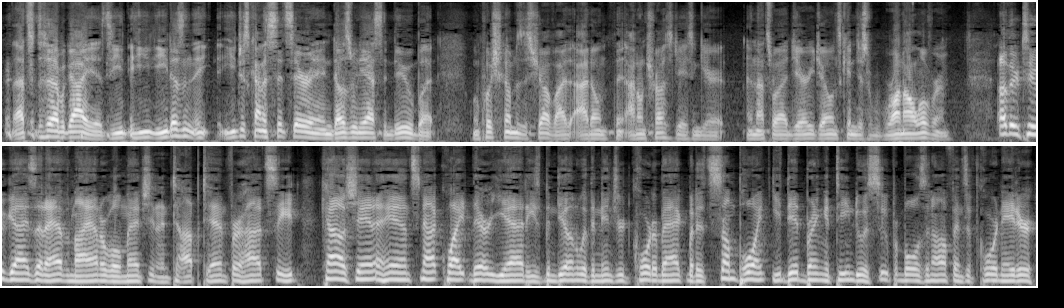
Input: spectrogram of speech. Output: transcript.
That's the type of guy he is. He he, he doesn't. He, he just kind of sits there and does what he has to do. But when push comes to shove, I, I don't think I don't trust Jason Garrett, and that's why Jerry Jones can just run all over him. Other two guys that I have in my honorable mention in top 10 for hot seat. Kyle Shanahan's not quite there yet. He's been dealing with an injured quarterback, but at some point you did bring a team to a Super Bowl as an offensive coordinator.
